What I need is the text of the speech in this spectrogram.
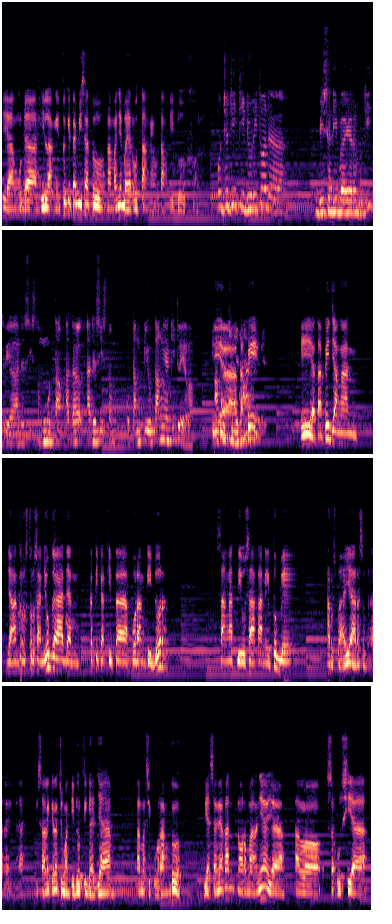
yang udah hilang itu kita bisa tuh namanya bayar utang ya utang tidur. Oh jadi tidur itu ada bisa dibayar begitu ya ada sistem utang ada ada sistem utang piutangnya gitu ya bang? Iya tapi iya tapi jangan jangan terus-terusan juga dan ketika kita kurang tidur sangat diusahakan itu harus bayar sebenarnya ya. Misalnya kita cuma tidur tiga jam, kan masih kurang tuh. Biasanya kan normalnya ya kalau seusia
